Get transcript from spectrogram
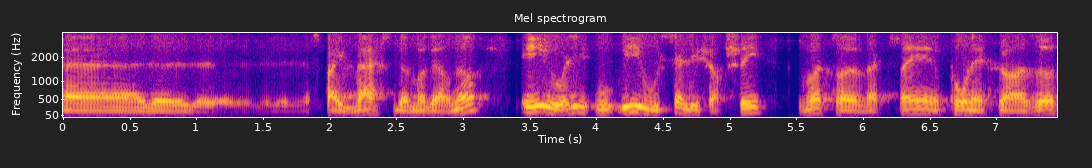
euh, le, Spike Bass de Moderna, et oui, aussi aller chercher votre vaccin pour l'influenza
